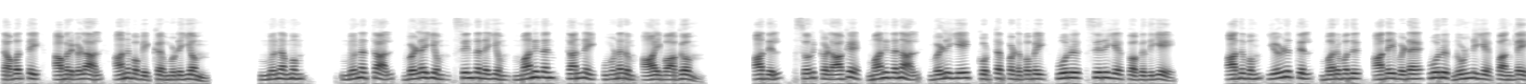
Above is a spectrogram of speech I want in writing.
தவத்தை அவர்களால் அனுபவிக்க முடியும். முனமும் முனத்தால் விளையும் சிந்தனையும் மனிதன் தன்னை உணரும் ஆய்வாகும். அதில் சொற்களாக மனிதனால் வெளியே கொட்டப்படுபவை ஒரு சிறிய பகுதியே. அதுவும் எழுத்தில் வருவது அதைவிட ஒரு நுண்ணிய பங்கே.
